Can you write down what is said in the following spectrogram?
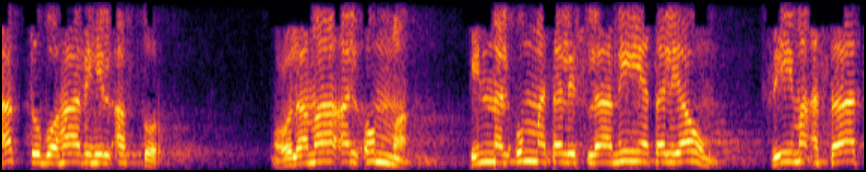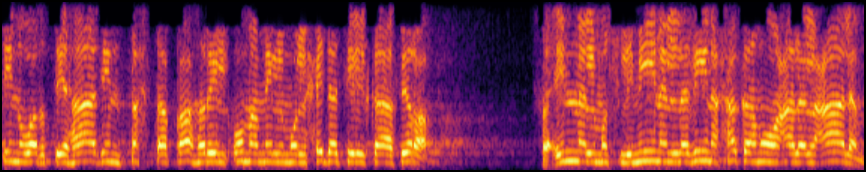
أكتب هذه الأسطر. علماء الأمة إن الأمة الإسلامية اليوم في مأساة واضطهاد تحت قهر الأمم الملحدة الكافرة فإن المسلمين الذين حكموا على العالم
